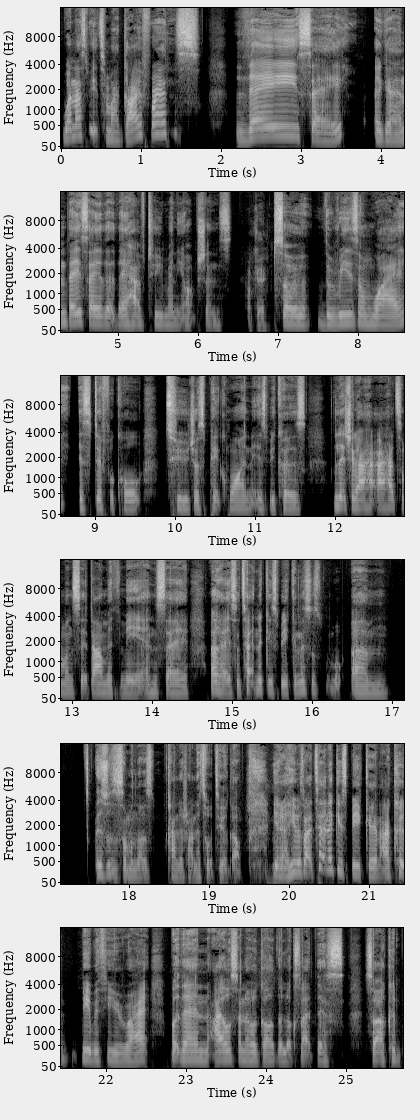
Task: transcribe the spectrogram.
when I speak to my guy friends, they say, again, they say that they have too many options. Okay. So the reason why it's difficult to just pick one is because literally I, I had someone sit down with me and say, okay, so technically speaking, this is um this was someone that was kind of trying to talk to your girl. You know, he was like, technically speaking, I could be with you, right? But then I also know a girl that looks like this. So I could,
